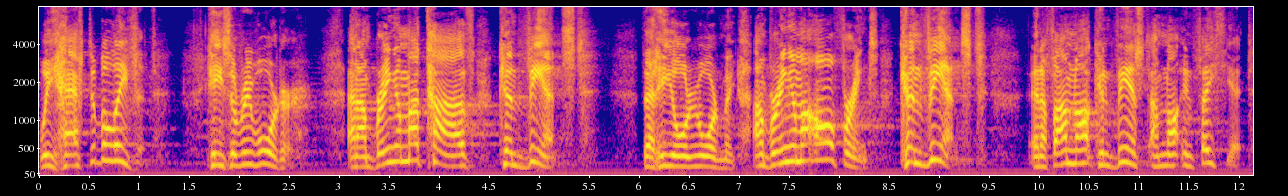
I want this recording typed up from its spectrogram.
We have to believe it. He's a rewarder. And I'm bringing my tithes convinced that He will reward me. I'm bringing my offerings convinced and if I'm not convinced, I'm not in faith yet.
